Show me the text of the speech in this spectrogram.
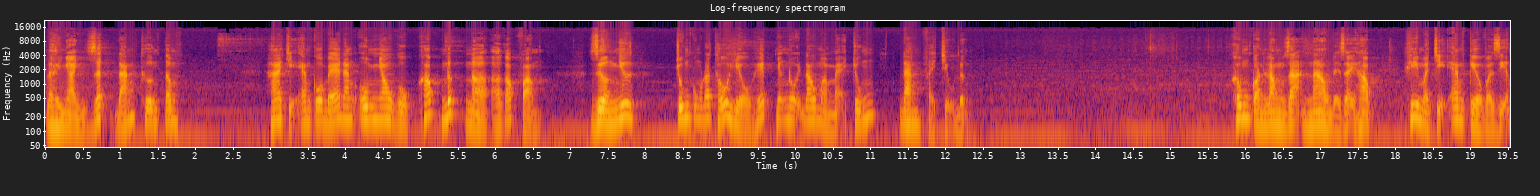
là hình ảnh rất đáng thương tâm. Hai chị em cô bé đang ôm nhau gục khóc nức nở ở góc phòng. Dường như chúng cũng đã thấu hiểu hết những nỗi đau mà mẹ chúng đang phải chịu đựng. Không còn lòng dạ nào để dạy học khi mà chị em Kiều và Diễm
